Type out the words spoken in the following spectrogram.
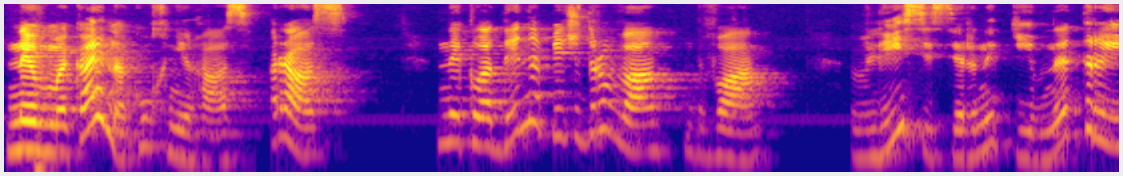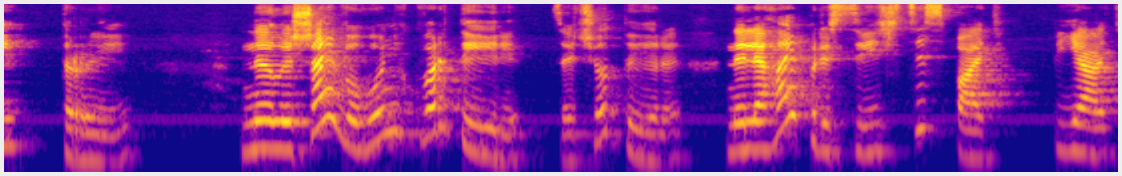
Не вмикай на кухні газ раз. Не клади на піч дрова два. В лісі сірників не три три. Не лишай вогонь в квартирі це чотири. Не лягай при свічці спать п'ять.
